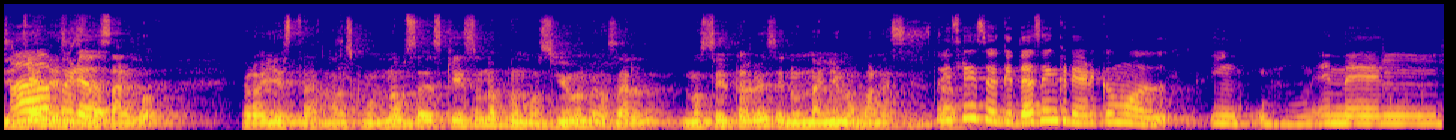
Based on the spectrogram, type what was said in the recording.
siquiera Ah, pero- necesitas algo, pero ahí está, ¿no? Es como, no, sabes que es una promoción, o sea, no sé, tal vez en un año lo van a necesitar. Pues eso, que te hacen creer como in- en el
